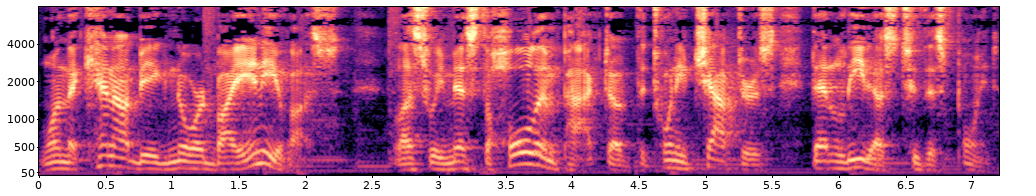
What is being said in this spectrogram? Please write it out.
One that cannot be ignored by any of us lest we miss the whole impact of the 20 chapters that lead us to this point.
